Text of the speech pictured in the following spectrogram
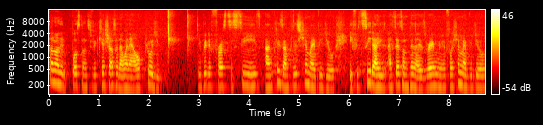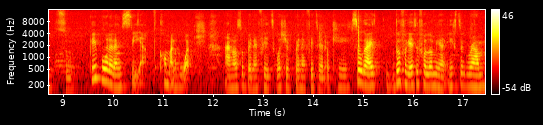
Turn on the post notification so that when I upload you you'll be the first to see it. And please and please share my video. If you see that I said something that is very meaningful, share my video to people that I'm seeing. Come and watch and also benefit what you've benefited okay? So guys don't forget to follow me on instagram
